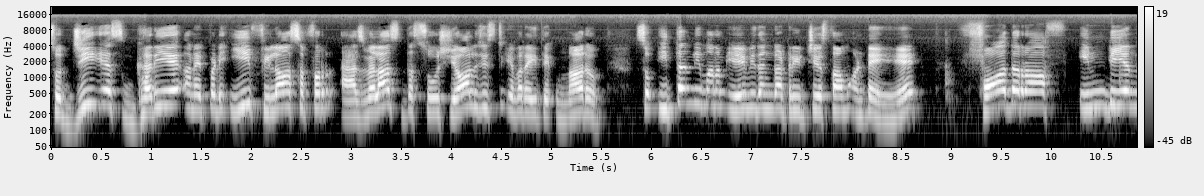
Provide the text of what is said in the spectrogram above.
So G S Ghurye అనేటువంటి ఈ philosopher as well as the sociologist ఎవరైతే ఉన్నారో సో ఇతన్ని మనం ఏ విధంగా ట్రీట్ చేస్తాము అంటే father of Indian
